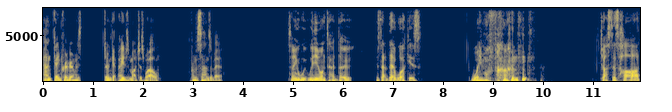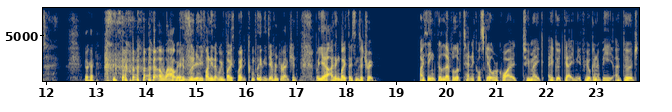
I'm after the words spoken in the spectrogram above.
And game programmers don't get paid as much as well, from the sounds of it. Something we, we did want to add though is that their work is Way more fun. just as hard. okay. wow. It's really funny that we both went completely different directions. But yeah, I think both those things are true. I think the level of technical skill required to make a good game, if you're going to be a good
